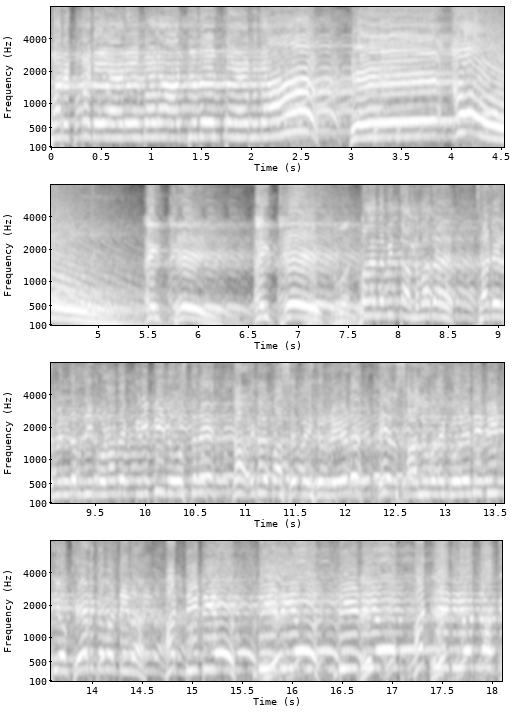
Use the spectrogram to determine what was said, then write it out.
ਪਰ ਕੜਿਆੜੇ ਬੜਾ ਅੱਜ ਦੇ ਟਾਈਮ ਦਾ ਏ ਆਓ। ਇੱਥੇ ਇੱਥੇ। ਉਹਨਾਂ ਦਾ ਵੀ ਧੰਨਵਾਦ ਹੈ। ਸਾਡੇ ਰਵਿੰਦਰਦੀਪ ਉਹਨਾਂ ਦੇ ਕਰੀਬੀ ਦੋਸਤ ਨੇ। ਲਓ ਇਧਰਲੇ ਪਾਸੇ ਪਈ ਰੇਡ। ਇਹ ਰਸਾਲੂ ਵਾਲੇ ਗੋਰੇ ਦੀ ਡੀਟੀਓ ਖੇਡ ਕਬੱਡੀ ਦਾ। ਆ ਡੀਟੀਓ ਡੀਟੀਓ ਡੀਟੀਓ ਆ ਡੀਟੀਓ ਟੱਕ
